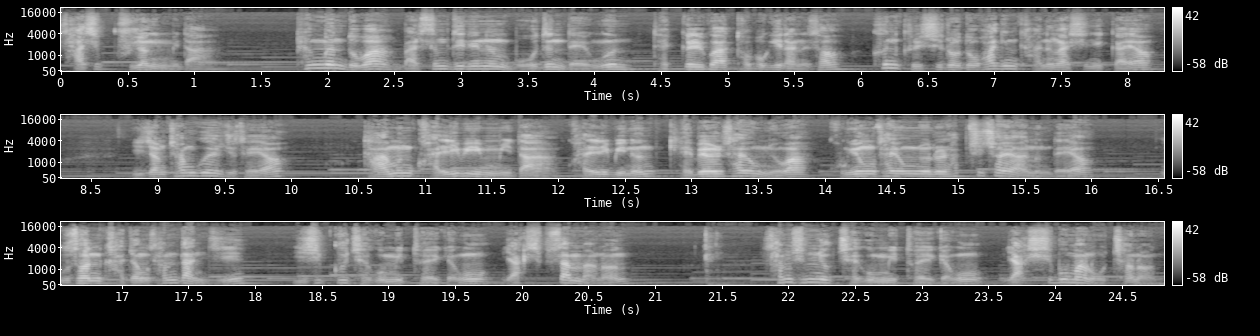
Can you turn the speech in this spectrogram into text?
49형입니다. 평면도와 말씀드리는 모든 내용은 댓글과 더보기란에서 큰 글씨로도 확인 가능하시니까요. 이 점 참고해 주세요. 다음은 관리비입니다. 관리비는 개별 사용료와 공용 사용료를 합치셔야 하는데요. 우선 가정 3단지 29제곱미터의 경우 약 13만원, 36제곱미터의 경우 약 15만 5천원,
